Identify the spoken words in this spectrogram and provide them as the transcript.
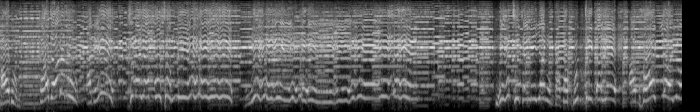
కాదు కాదాలను అదే హృదయము సొమ్మి నీచితనియం గత పుత్రికయే అభాగ్యయో.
